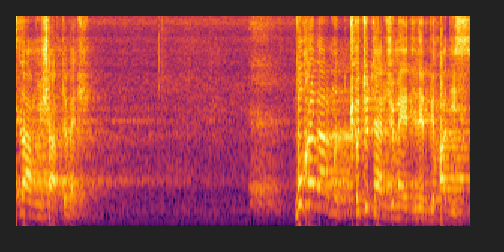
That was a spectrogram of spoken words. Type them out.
İslam'ın şartı beş? Bu kadar mı kötü tercüme edilir bir hadis?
